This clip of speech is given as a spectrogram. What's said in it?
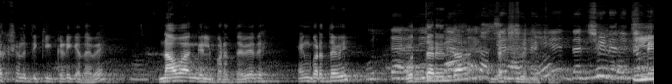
ದಕ್ಷಿಣ ದಿಕ್ಕಿನ ಕಡೆಗೆ ಅದಾವೆ ನಾವು ಹಂಗಲ್ಲಿ ಬರ್ತವೆ ಅದೇ. ಹೆಂಗೆ ಬರ್ತವೆ? ಉತ್ತರದಿಂದ ದಕ್ಷಿಣ ದಿಕ್ಕಿ ದಕ್ಷಿಣದಿಂದ ಇಲ್ಲಿ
